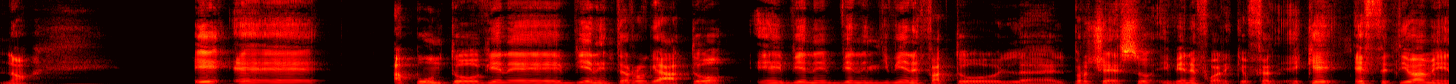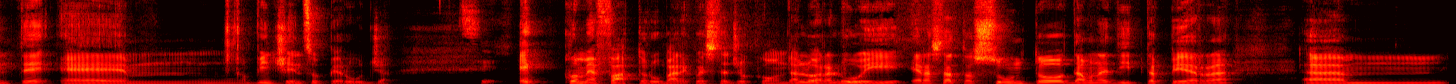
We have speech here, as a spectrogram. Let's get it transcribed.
No. E eh, appunto viene, viene interrogato e viene, viene, gli viene fatto il, il, processo e viene fuori che, che effettivamente è um, Vincenzo Perugia. Sì. E come ha fatto a rubare questa Gioconda? Allora, lui era stato assunto da una ditta per, um,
